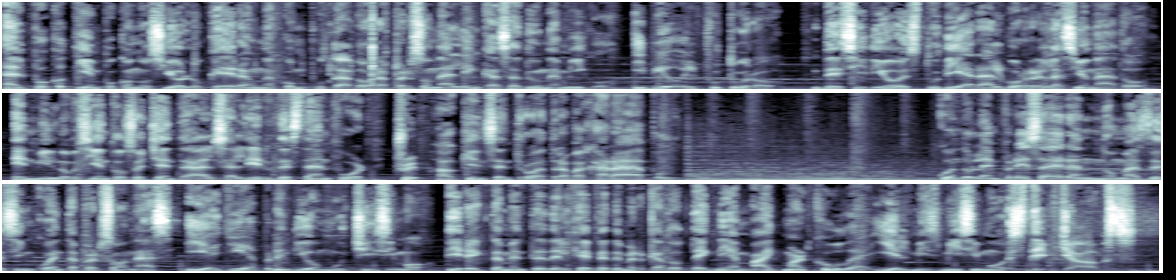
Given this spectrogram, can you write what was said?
Al poco tiempo conoció lo que era una computadora personal en casa de un amigo y vio el futuro. Decidió estudiar algo relacionado. En 1980, al salir de Stanford, Trip Hawkins entró a trabajar a Apple cuando la empresa eran no más de 50 personas y allí aprendió muchísimo, directamente del jefe de mercadotecnia Mike Markula y el mismísimo Steve Jobs.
